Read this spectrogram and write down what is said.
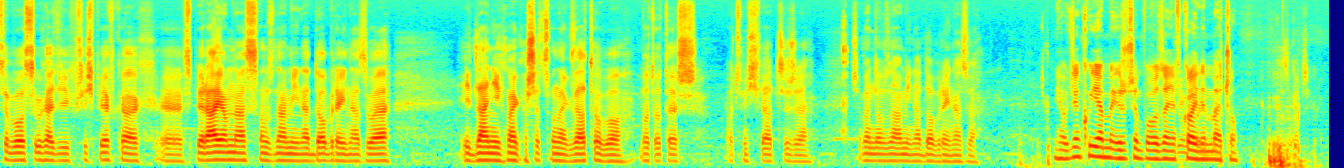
co było słychać w ich przyśpiewkach, e, wspierają nas, są z nami na dobre i na złe. I dla nich mega szacunek za to, bo, bo to też o czym świadczy, że, że będą z nami na dobre i na złe. Michał, dziękujemy i życzę powodzenia w Dziękuję kolejnym bardzo. meczu.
